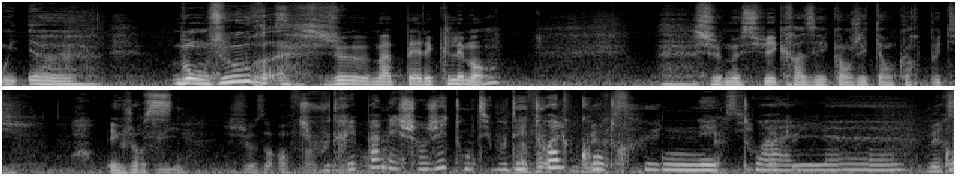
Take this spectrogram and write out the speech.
Oui, euh. Bonjour, je m'appelle Clément. Je me suis écrasé quand j'étais encore petit. Et aujourd'hui, j'ose enfin. Tu voudrais pas m'échanger ton petit bout d'étoile contre une Merci étoile euh, Merci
